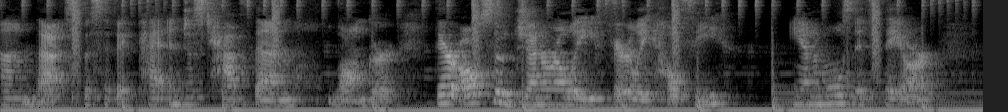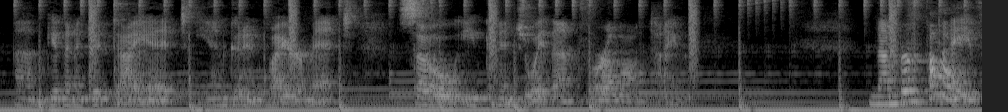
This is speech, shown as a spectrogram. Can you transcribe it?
um, that specific pet and just have them longer. They're also generally fairly healthy animals if they are um, given a good diet and good environment. So you can enjoy them for a long time. Number five,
